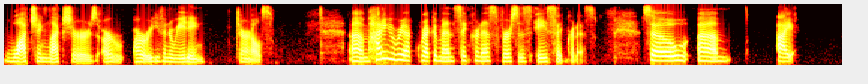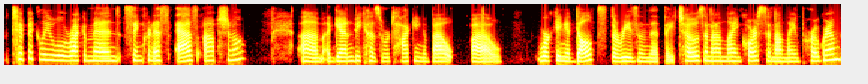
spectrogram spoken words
watching lectures or, or even reading journals. Um, how do you re recommend synchronous versus asynchronous? So um, I typically will recommend synchronous as optional. Um, again, because we're talking about uh, working adults, the reason that they chose an online course, an online program,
